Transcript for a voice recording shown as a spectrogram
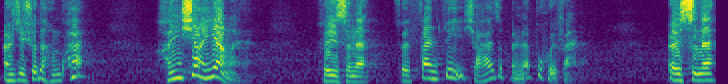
而且学得很快，很像样啊。所以说呢，所以犯罪小孩子本来不会犯，而是呢，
